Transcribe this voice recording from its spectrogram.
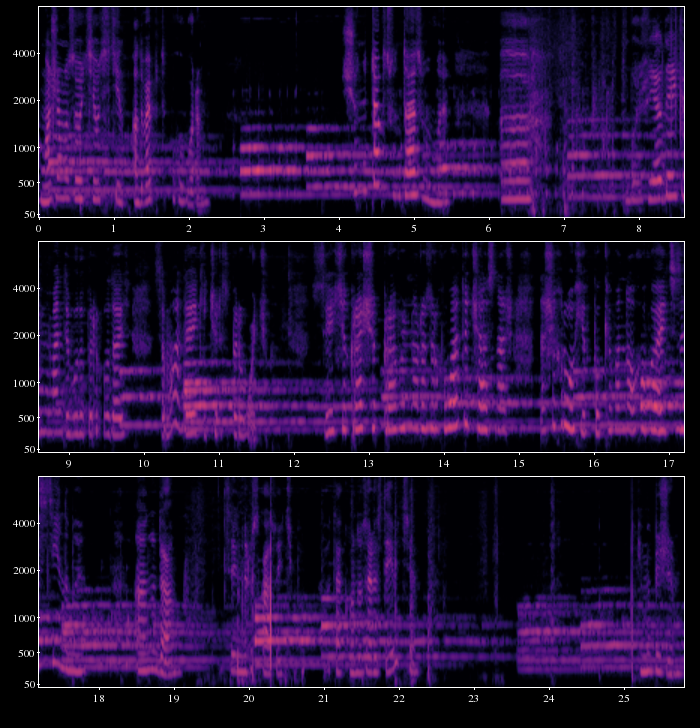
можемо за оці от стін. А давай поговоримо. Що не так з фантазмами? Е... Боже, я в деякі моменти буду перекладати сама, а деякі через переводчик. Здається, краще правильно розрахувати час наш, наших рухів, поки воно ховається за стінами. А, ну да. Це він розказує, типу. Так, воно зараз дивиться. І ми біжимо.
